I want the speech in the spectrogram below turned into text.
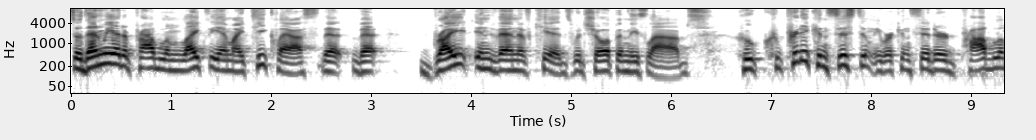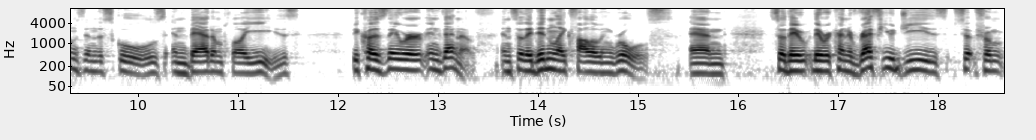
So then we had a problem like the MIT class that, that bright, inventive kids would show up in these labs who pretty consistently were considered problems in the schools and bad employees because they were inventive. And so they didn't like following rules. And so they, they were kind of refugees from,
